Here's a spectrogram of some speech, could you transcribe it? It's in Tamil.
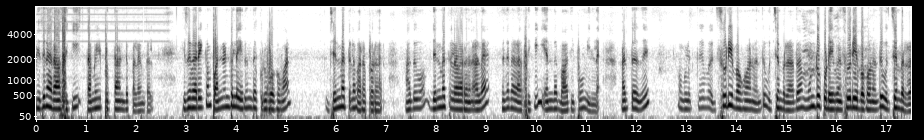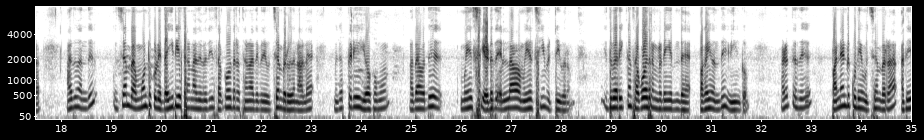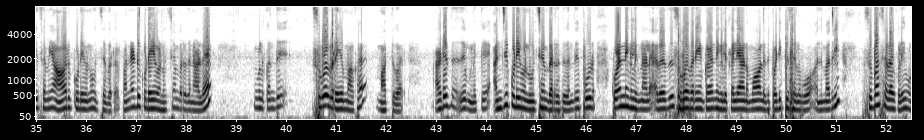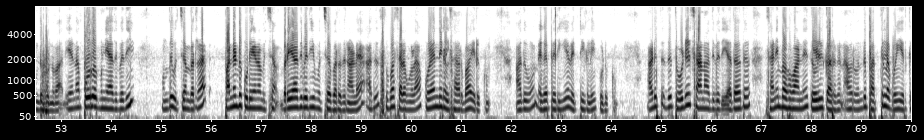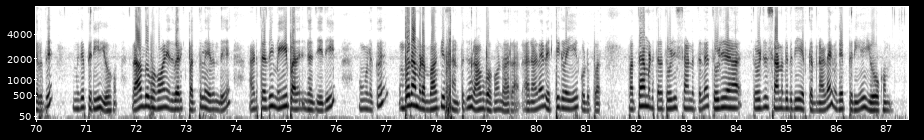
மிதுன ராசிக்கு தமிழ் புத்தாண்டு பலன்கள். இதுவரைக்கும் பன்னெண்டில் இருந்த குரு பகவான் ஜென்மத்தில் வரப்போகிறார் அதுவும் ஜென்மத்தில் வர்றதுனால மிதுன ராசிக்கு எந்த பாதிப்பும் இல்லை. அடுத்தது உங்களுக்கு சூரிய பகவான் வந்து உச்சம் பெறார். அதாவது மூன்று குடைவன் சூரிய பகவான் வந்து உச்சம் பெறார். அது வந்து உச்சம் பெ மூன்று குடை தைரிய சனாதிபதி சகோதர சனாதிபதி உச்சம் பெறுவதனால மிகப்பெரிய யோகமும் அதாவது முயற்சி எடுத்து எல்லா முயற்சியும் வெற்றி வரும் இதுவரைக்கும் சகோதரங்களிடையே இருந்த பகை வந்து நீங்கும். அடுத்தது பன்னெண்டு குடையன் உச்சம் பெறார். அதே சமயம் ஆறு குடையவனும் உச்சம் பெறார். பன்னெண்டு கூடையவன் உச்சம் பெறதுனால உங்களுக்கு வந்து சுப விரயமாக மாற்றுவார் அடுத்தது உங்களுக்கு அஞ்சு குடைவன் உச்சம் பெறுறது வந்து பூர் குழந்தைகளுக்குனால அதாவது சுப விரயம் குழந்தைகளுக்கு கல்யாணமோ அல்லது படிப்பு செலவோ அந்த மாதிரி சுப செலவுகளை உண்டு பண்ணுவார். ஏன்னா பூர்வ புண்ணியாதிபதி வந்து உச்சம் பெறார். பன்னெண்டு குடியான உச்சம் விரையாதிபதியும் உச்சம் வர்றதுனால அது சுப செலவுகளாக குழந்தைகள் சார்பாக இருக்கும். அதுவும் மிகப்பெரிய வெற்றிகளை கொடுக்கும். அடுத்தது தொழில் சாணாதிபதி அதாவது சனி பகவானே தொழில்காரகன். அவர் வந்து பத்தில் போய் இருக்கிறது மிகப்பெரிய யோகம். ராகு பகவான் இது வரைக்கும் பத்தில் இருந்து அடுத்தது மே பதினஞ்சாம் தேதி உங்களுக்கு ஒன்பதாம் இடம் பாக்கியஸ்தானத்துக்கு ராகு பகவான் வர்றார். அதனால் வெற்றிகளையே கொடுப்பார். பத்தாம் இடத்துல தொழில் ஸ்தானத்தில் தொழிலா தொழில் ஸ்தானாதிபதியே இருக்கிறதுனால மிகப்பெரிய யோகம்.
